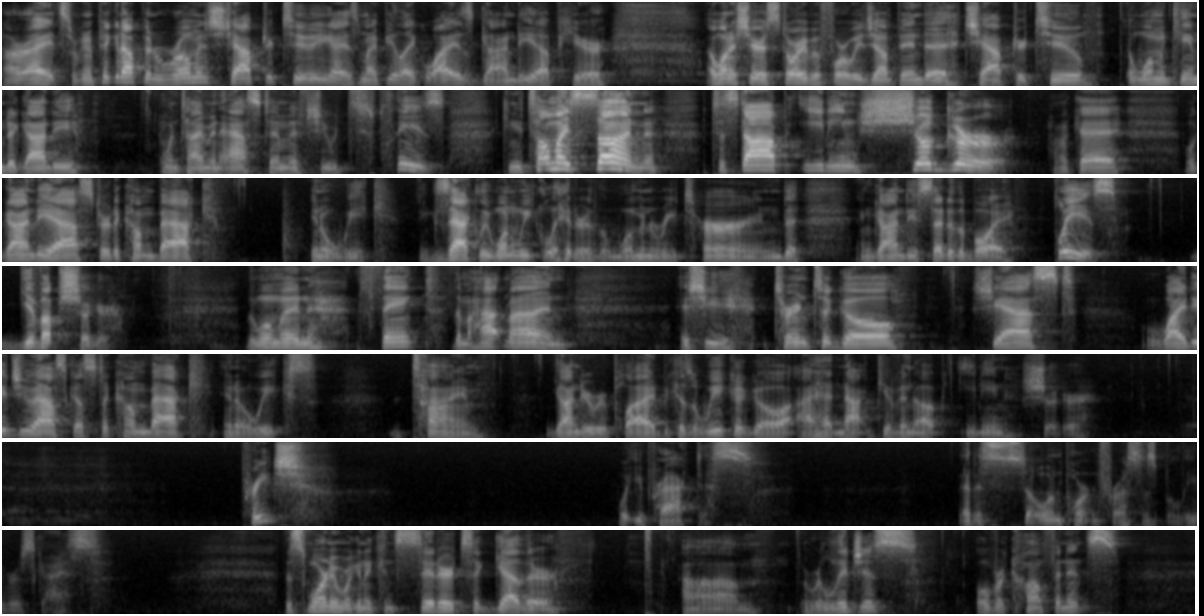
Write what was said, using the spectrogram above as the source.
All right, so we're going to pick it up in Romans chapter 2. You guys might be like, why is Gandhi up here? I want to share a story before we jump into chapter 2. A woman came to Gandhi one time and asked him if she would please, can you tell my son to stop eating sugar? Okay. Well, Gandhi asked her to come back in a week. Exactly one week later, the woman returned, and Gandhi said to the boy, Please give up sugar. The woman thanked the Mahatma, and as she turned to go, she asked, Why did you ask us to come back in a week's time? Gandhi replied, Because a week ago I had not given up eating sugar. Preach what you practice. That is so important for us as believers, guys. This morning, we're going to consider together um, religious overconfidence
